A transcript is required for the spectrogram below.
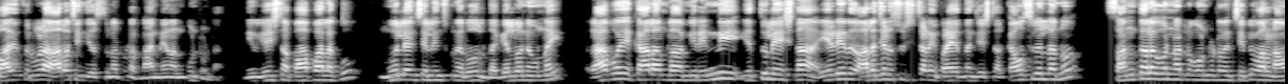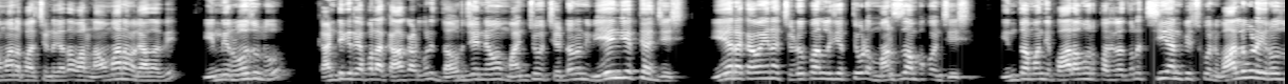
బాధితులు కూడా ఆలోచన చేస్తున్నట్టు నేను అనుకుంటున్నా. నువ్వు చేసిన పాపాలకు మూల్యం చెల్లించుకునే రోజులు దగ్గరలోనే ఉన్నాయి. రాబోయే కాలంలో మీరు ఎన్ని ఎత్తులేసినా ఏడేడు అలజడి సృష్టించడానికి ప్రయత్నం చేసిన కౌన్సిలర్లను సంతలో ఉన్నట్లు కొంటుంటారని చెప్పి వాళ్ళని అవమానపరిచిండు కదా వాళ్ళని అవమానం కాదు అది. ఇన్ని రోజులు కంటికి రేపలా కాకాడుకొని దౌర్జన్యం మంచో చెడ్డను నువ్వు ఏం చెప్తే అది చేసి. ఏ రకమైన చెడు పనులు చెప్తే కూడా మనసు చంపుకొని చేసి. ఇంతమంది పాలమూరు ప్రజలతో చీ అనిపించుకొని వాళ్ళు కూడా ఈ రోజు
